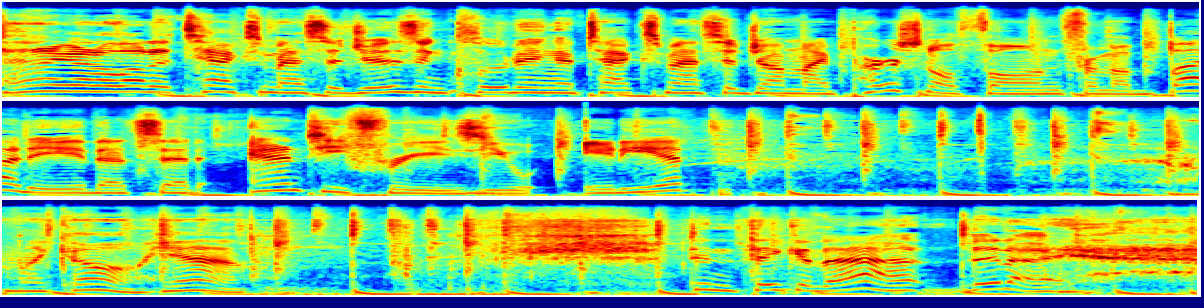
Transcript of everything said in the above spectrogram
And I got a lot of text messages, including a text message on my personal phone from a buddy that said, antifreeze, you idiot. I'm like, oh, yeah. Didn't think of that, did I?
